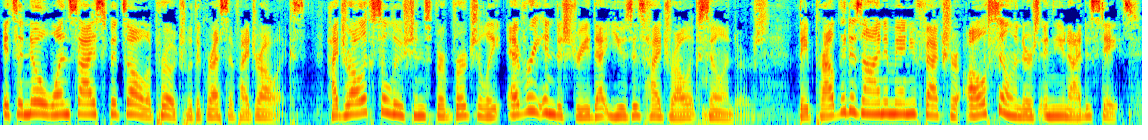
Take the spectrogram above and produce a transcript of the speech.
It's a no one size fits all approach with Aggressive Hydraulics. Hydraulic solutions for virtually every industry that uses hydraulic cylinders. They proudly design and manufacture all cylinders in the United States.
